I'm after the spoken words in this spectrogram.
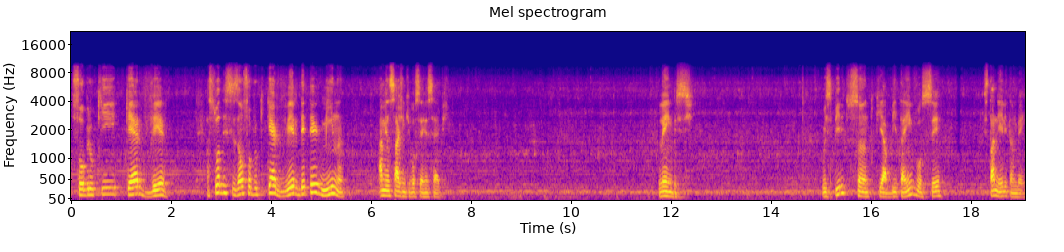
sobre o que quer ver. A sua decisão sobre o que quer ver determina a mensagem que você recebe. Lembre-se, o Espírito Santo que habita em você está nele também.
